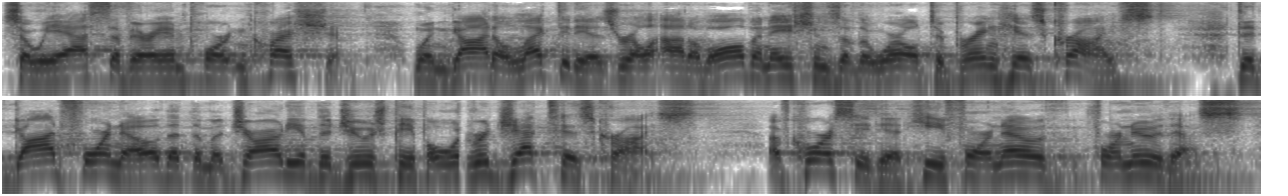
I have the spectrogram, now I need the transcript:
So we asked a very important question. When God elected Israel out of all the nations of the world to bring his Christ, did God foreknow that the majority of the Jewish people would reject his Christ? Of course he did. He foreknow, foreknew this.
